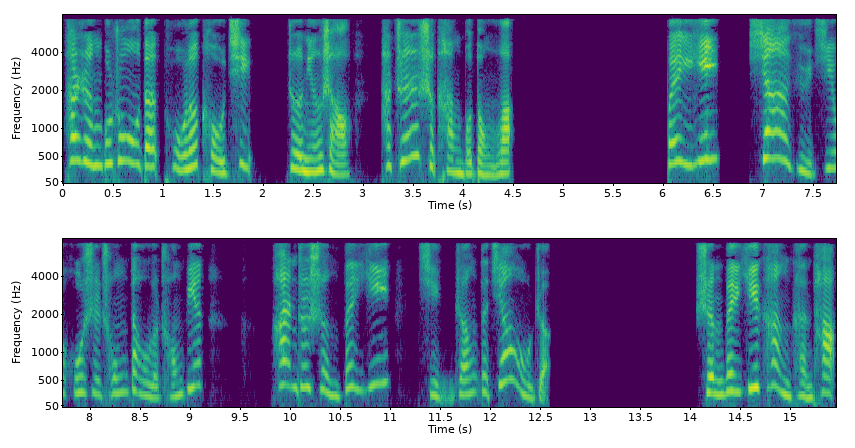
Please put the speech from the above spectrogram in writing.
他忍不住的吐了口气。这宁少，他真是看不懂了。贝依，夏雨几乎是冲到了床边，看着沈贝依，紧张的叫着。沈贝依看看他。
